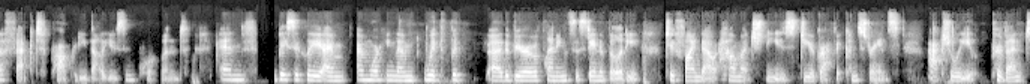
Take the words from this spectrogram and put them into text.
affect property values in Portland. And basically I'm I'm working them with with uh, the Bureau of Planning and Sustainability to find out how much these geographic constraints actually prevent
